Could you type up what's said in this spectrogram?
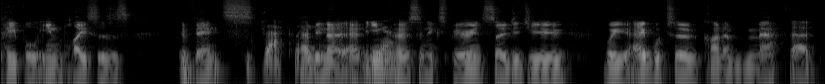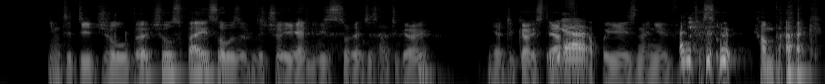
people in places events exactly. having a, an in-person yeah. experience. So did you were you able to kind of map that into digital virtual space or was it literally you had you sort of just had to go you had to ghost out yeah. for a couple of years and then you've, you've just sort of come back?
